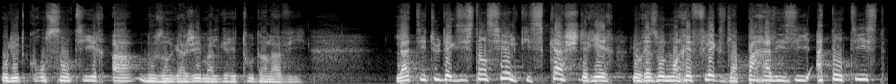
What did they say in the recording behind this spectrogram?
au lieu de consentir à nous engager malgré tout dans la vie. L'attitude existentielle qui se cache derrière le raisonnement réflexe de la paralysie attentiste,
